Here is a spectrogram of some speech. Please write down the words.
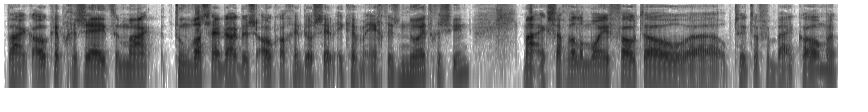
Waar ik ook heb gezeten. Maar toen was hij daar dus ook al geen docent. Ik heb hem echt dus nooit gezien. Maar ik zag wel een mooie foto eh, op Twitter voorbij komen.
